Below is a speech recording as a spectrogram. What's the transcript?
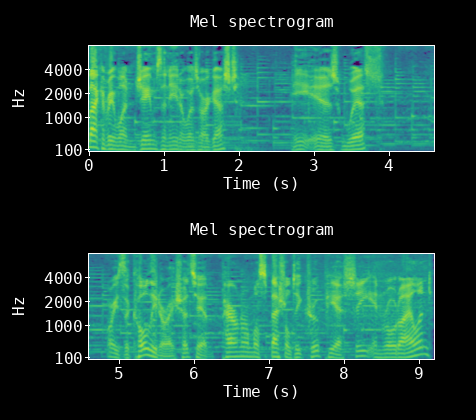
Welcome back, everyone. James Annitto was our guest. He is with, or he's the co leader, I should say, of Paranormal Specialty Crew, PSC, in Rhode Island.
